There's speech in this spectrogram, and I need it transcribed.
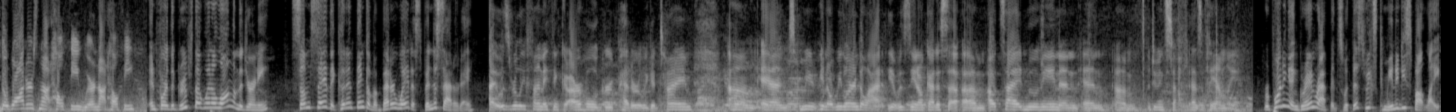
the water's not healthy, we're not healthy. And for the groups that went along on the journey, some say they couldn't think of a better way to spend a Saturday. It was really fun. I think our whole group had a really good time, um, and we, you know, we learned a lot. It was, you know, got us uh, um, outside, moving, and and um, doing stuff as a family. Reporting in Grand Rapids with this week's Community Spotlight,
